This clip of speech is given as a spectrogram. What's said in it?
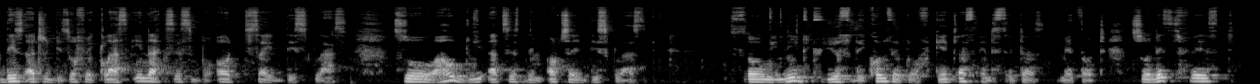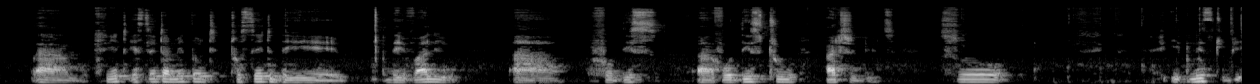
these attributes of a class inaccessible outside this class. So how do we access them outside this class? So we need to use the concept of getters and setters method. So let's first um, create a setter method to set the the value uh, for this uh, for these two attributes. So it needs to be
